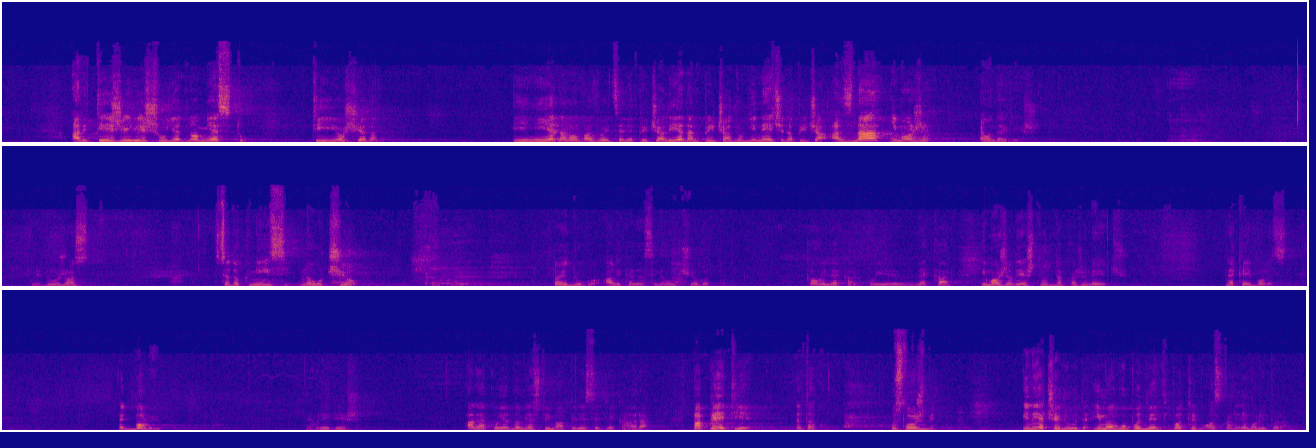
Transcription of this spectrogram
Ali ti živiš u jednom mjestu, ti još jedan, i ni jedan od vas dvojice ne priča, ali jedan priča, a drugi neće da priča, a zna i može, e onda je griješan. Jer je dužnost, sve dok nisi naučio, to je drugo, ali kada si naučio, gotovo. Kao i lekar koji je lekar i može liješiti ljudi da kaže neću. Neka i bolest. Nek boluju. Ne, on je griješan. Ali ako u jednom mjestu ima 50 lekara, pa pet je, je tako, u službi, i liječe ljude, i mogu podmiriti potrebu, ostali ne moraju to raditi.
